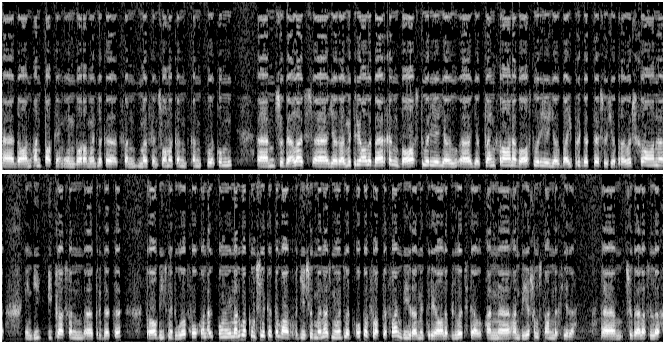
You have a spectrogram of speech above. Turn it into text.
uh daarin aanpak en en waar moontlike van mif en swamme kan kan voorkom nie. Ehm um, sowel as uh jou roumateriale berging, waar stoor jy jou uh jou klein grane, waar stoor jy jou byprodukte soos jou brouersgrane en die die klas van uh produkte veral dies met hoë voginhoud en dan ook om seker te maak dat jy so min as moontlik oppervlakte van die roumateriale blootstel aan uh, aan weeromstandighede. Ehm um, sowel as lig.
